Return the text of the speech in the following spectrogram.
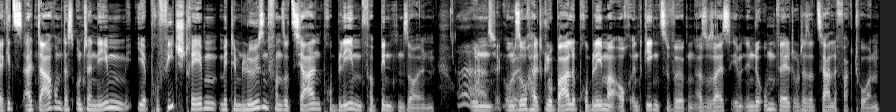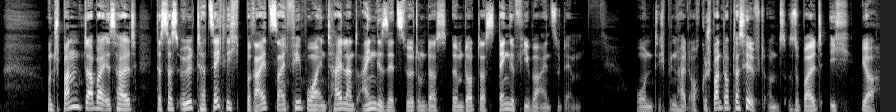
da geht es halt darum, dass Unternehmen ihr Profitstreben mit dem Lösen von sozialen Problemen verbinden sollen Ah, wär cool. um so halt globale Probleme auch entgegenzuwirken, also sei es eben in der Umwelt oder soziale Faktoren. Und spannend dabei ist halt, dass das Öl tatsächlich bereits seit Februar in Thailand eingesetzt wird, um das, ähm, dort das Dengue-Fieber einzudämmen. Und ich bin halt auch gespannt, ob das hilft. Und sobald ich, ja,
